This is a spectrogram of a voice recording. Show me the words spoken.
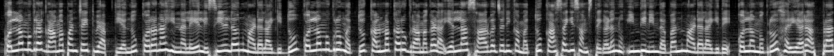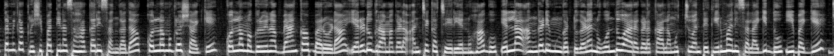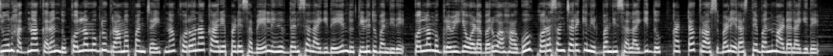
ಕೊಲ್ಲಮುಗ್ರ ಗ್ರಾಮ ಪಂಚಾಯತ್ ವ್ಯಾಪ್ತಿಯನ್ನು ಕೊರೋನಾ ಹಿನ್ನೆಲೆಯಲ್ಲಿ ಸೀಲ್ ಡೌನ್ ಮಾಡಲಾಗಿದ್ದು, ಕೊಲ್ಲಮುಗ್ರು ಮತ್ತು ಕಲ್ಮಕರು ಗ್ರಾಮಗಳ ಎಲ್ಲಾ ಸಾರ್ವಜನಿಕ ಮತ್ತು ಖಾಸಗಿ ಸಂಸ್ಥೆಗಳನ್ನು ಇಂದಿನಿಂದ ಬಂದ್ ಮಾಡಲಾಗಿದೆ. ಕೊಲ್ಲಮುಗ್ರು ಹರಿಹರ ಪ್ರಾಥಮಿಕ ಕೃಷಿ ಪತ್ತಿನ ಸಹಕಾರಿ ಸಂಘದ ಕೊಲ್ಲಮುಗ್ರು ಶಾಖೆ, ಕೊಲ್ಲಮುಗ್ರುವಿನ ಬ್ಯಾಂಕ್ ಆಫ್ ಬರೋಡಾ ಎರಡು ಗ್ರಾಮಗಳ ಅಂಚೆ ಕಚೇರಿಯನ್ನು ಹಾಗೂ ಎಲ್ಲಾ ಅಂಗಡಿ ಮುಂಗಟ್ಟುಗಳನ್ನು ಒಂದು ವಾರಗಳ ಕಾಲ ಮುಚ್ಚುವಂತೆ ತೀರ್ಮಾನಿಸಲಾಗಿದ್ದು, ಈ ಬಗ್ಗೆ ಜೂನ್ ಹದಿನಾಲ್ಕರಂದು ಕೊಲ್ಲಮುಗ್ರು ಗ್ರಾಮ ಪಂಚಾಯತ್ನ ಕೊರೋನಾ ಕಾರ್ಯಪಡೆ ಸಭೆಯಲ್ಲಿ ನಿರ್ಧರಿಸಲಾಗಿದೆ. ಎಂದು ತಿಳಿದು ಬಂದಿದೆ. ಕೊಲ್ಲಮುಗ್ರವಿಗೆ ಒಳಬರುವ ಹಾಗೂ ಹೊರ ಸಂಚಾರಕ್ಕೆ ನಿರ್ಬಂಧಿಸಲಾಗಿದ್ದು ಕಟ್ಟ ಕ್ರಾಸ್ ಬಳಿ ರಸ್ತೆ ಬಂದ್ ಮಾಡಲಾಗಿದೆ.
